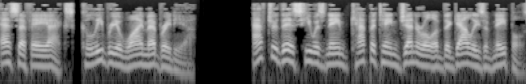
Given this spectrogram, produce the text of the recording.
Sfax, Calabria y Mebradia. After this he was named Capitaine General of the galleys of Naples.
